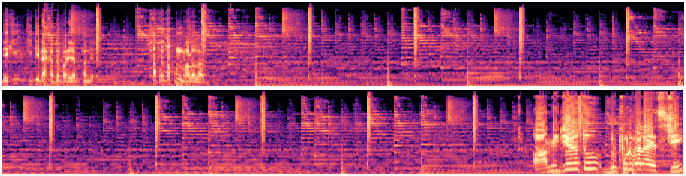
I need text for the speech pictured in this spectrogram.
দেখি কি কি দেখাতে পারি আপনাদের। সাথে তখন ভালো লাগবে। আমি যেহেতু দুপুরবেলা এসছি,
